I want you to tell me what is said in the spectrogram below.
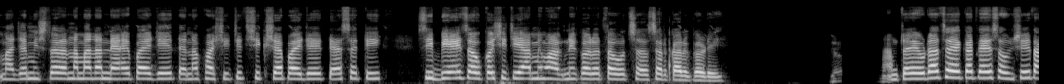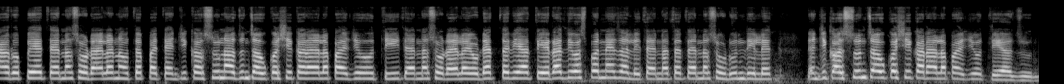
माझ्या मिस्टरांना मला न्याय पाहिजे त्यांना फाशीचीच शिक्षा पाहिजे त्यासाठी सीबीआय चौकशीची आम्ही मागणी करत आहोत स- सरकारकडे. आमचा एवढाच आहे का ते संशयित आरोपी आहेत त्यांना सोडायला नव्हतं पण त्यांची कसून अजून चौकशी करायला पाहिजे होती. त्यांना सोडायला एवढ्यात तरी या तेरा दिवस पण नाही झाले त्यांना तर त्यांना सोडून दिलेत. त्यांची कसून चौकशी करायला पाहिजे होती अजून.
